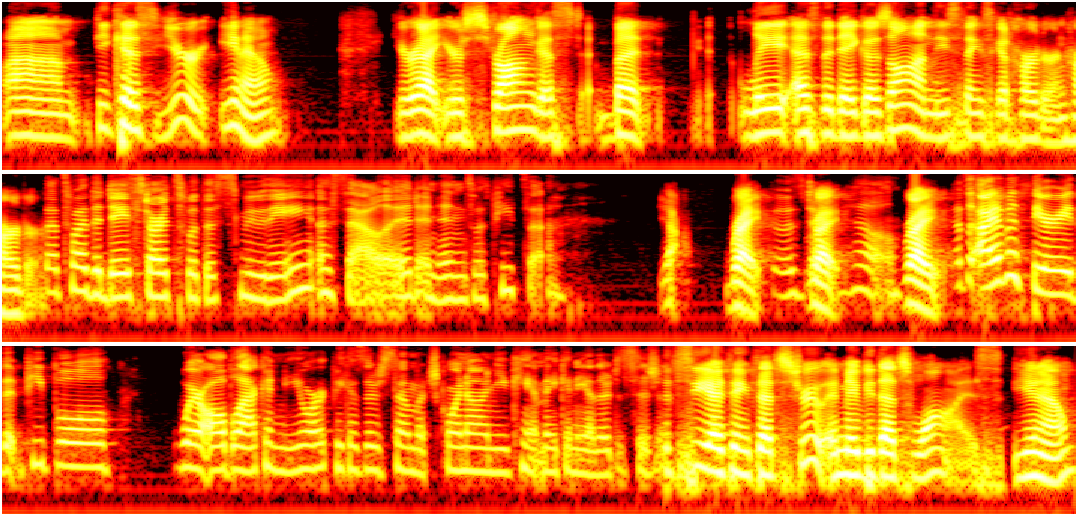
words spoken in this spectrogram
um, because you're you know you're at your strongest. But late as the day goes on, these things get harder and harder. That's why the day starts with a smoothie, a salad, and ends with pizza. Yeah, right. It goes downhill. Right. That's, I have a theory that people wear all black in New York because there's so much going on, you can't make any other decisions. See, I think that's true, and maybe that's wise, you know,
